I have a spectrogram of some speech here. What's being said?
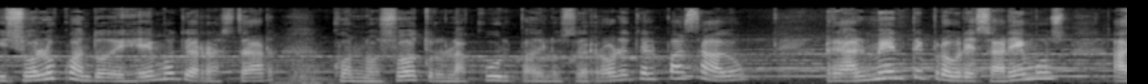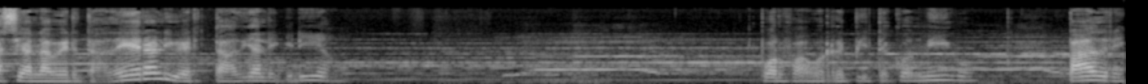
Y solo cuando dejemos de arrastrar con nosotros la culpa de los errores del pasado, realmente progresaremos hacia la verdadera libertad y alegría. Por favor, repite conmigo. Padre,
